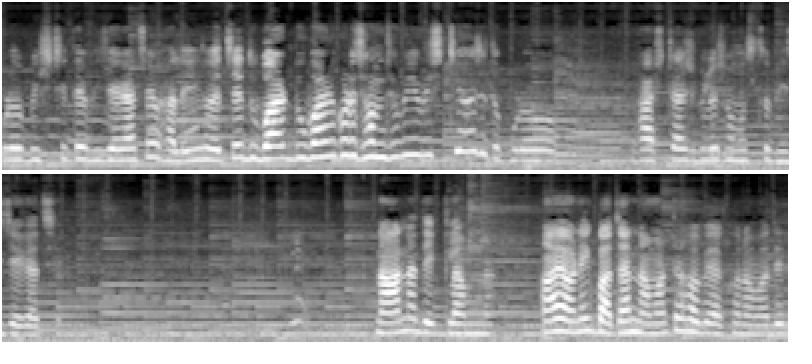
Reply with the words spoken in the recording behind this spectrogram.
পুরো বৃষ্টিতে ভিজে গেছে, ভালোই হয়েছে। দুবার দুবার করে ঝমঝমিয়ে বৃষ্টি হয়েছে তো পুরো ঘাস টাসগুলো সমস্ত ভিজে গেছে। না না, দেখলাম না। আয়, অনেক বাজার নামাতে হবে এখন আমাদের।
